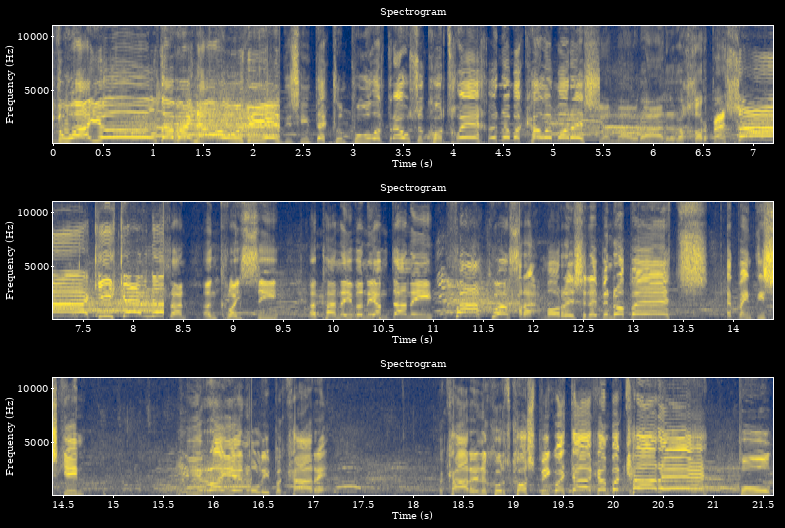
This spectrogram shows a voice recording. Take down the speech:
A mae'n Wedyn sy'n Declan Pŵl ar draws y cwrt chwech, yna mae Callum Morris. Ian Mawr ar yr ochr besa, i gefn! Yn croesi y pen ei fyny amdani, Farquhar! Morris yn ebyn Roberts, mae'n disgyn i Ryan. Oli Bacari. Bacari yn y cwrt Cosby, gwaith da gan Bacari! Pŵl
